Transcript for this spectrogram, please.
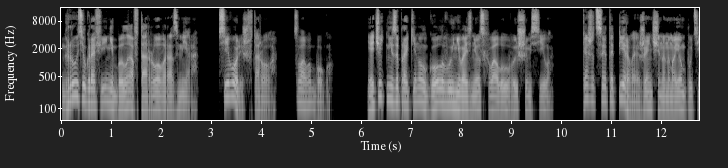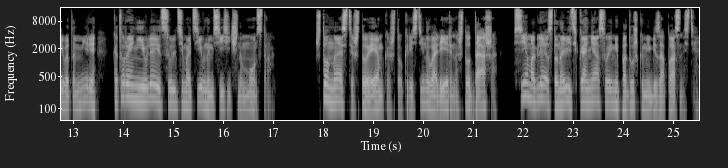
грудь у графини была второго размера. Всего лишь второго. Слава богу. Я чуть не запрокинул голову и не вознес хвалу высшим силам. Кажется, это первая женщина на моем пути в этом мире, которая не является ультимативным сисечным монстром. Что Настя, что Эмка, что Кристина Валерьевна, что Даша — все могли остановить коня своими подушками безопасности.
